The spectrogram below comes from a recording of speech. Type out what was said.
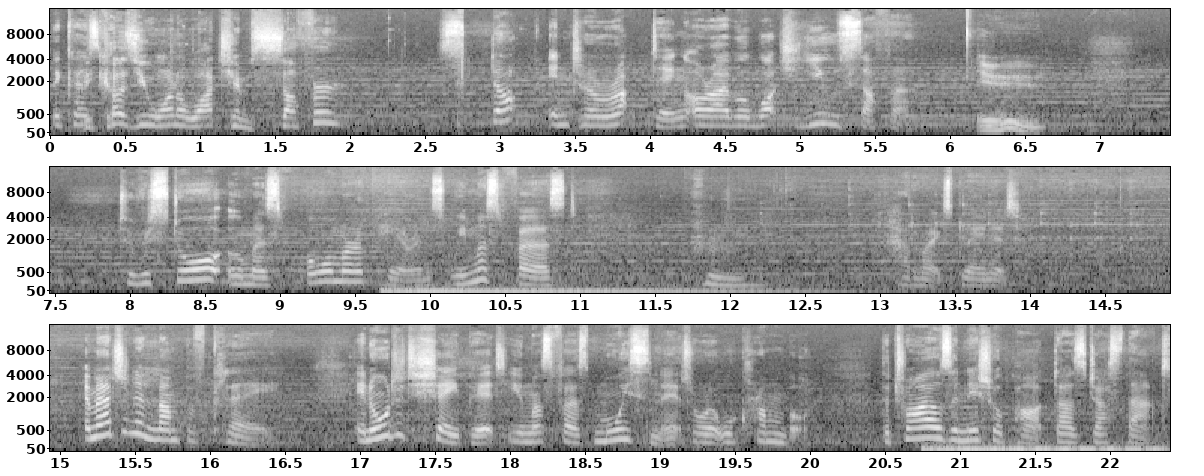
because. Because you want to watch him suffer? Stop interrupting, or I will watch you suffer. Ooh. To restore Uma's former appearance, we must first. Hmm. How do I explain it? Imagine a lump of clay. In order to shape it, you must first moisten it or it will crumble. The trial's initial part does just that.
